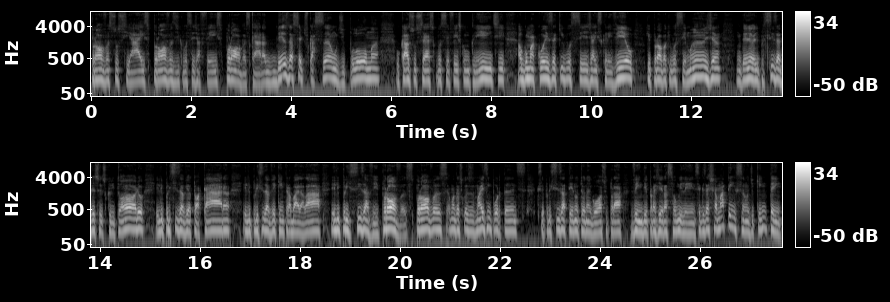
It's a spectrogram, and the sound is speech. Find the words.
provas sociais, provas de que você já fez, provas, cara, desde a certificação, diploma, o caso de sucesso que você fez com o cliente, alguma coisa que você já escreveu, que prova que você manja, entendeu? Ele precisa ver seu escritório, ele precisa ver a tua cara, ele precisa ver quem trabalha lá, ele precisa ver provas. Provas é uma das coisas mais importantes que você precisa ter no teu negócio para vender para a geração milênio. Se você quiser chamar a atenção de quem tem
